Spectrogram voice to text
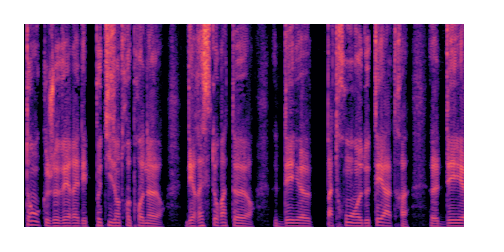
tant que je verrai des petits entrepreneurs, des restaurateurs, des euh, patrons de théâtre, des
